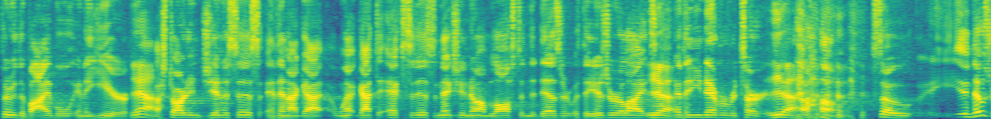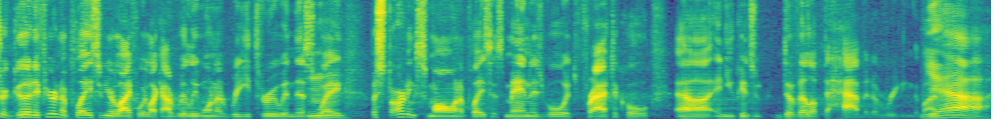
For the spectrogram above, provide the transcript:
through the Bible in a year. Yeah. I started in Genesis, and then I got went, got to Exodus, and next thing you know, I'm lost in the desert with the Israelites. Yeah. And then you never return. Yeah. Um, so, and those are good if you're in a place in your life where, like, I really want to read through in this way. Mm-hmm. But starting small in a place that's manageable, it's practical, uh, and you can develop the habit of reading the Bible. Yeah.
